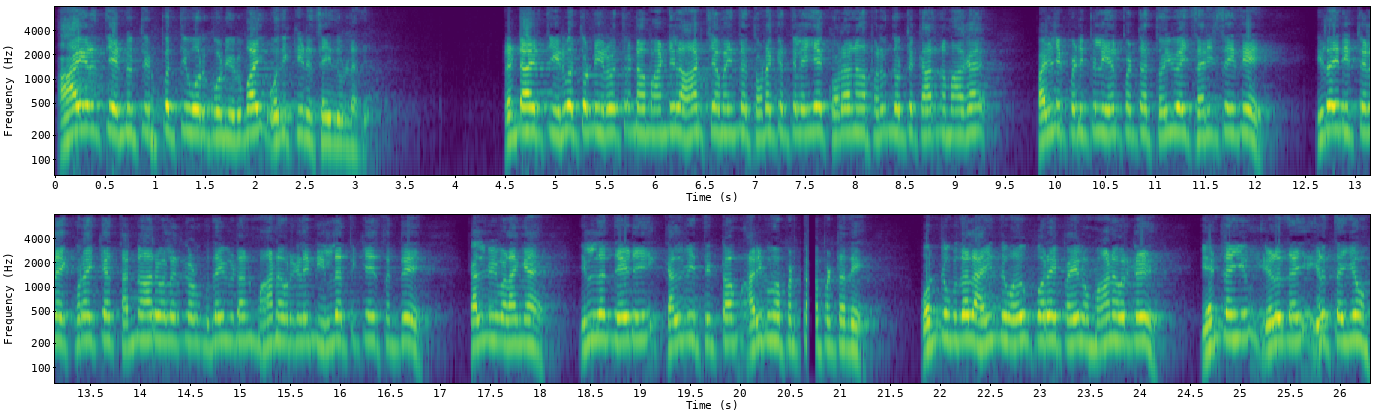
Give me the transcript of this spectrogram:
ஆயிரத்தி எண்ணூற்றி முப்பத்தி ஒரு கோடி ரூபாய் ஒதுக்கீடு செய்துள்ளது. ரெண்டாயிரத்தி இருபத்தொன்னு இருபத்தி ரெண்டாம் ஆண்டில் ஆட்சி அமைந்த தொடக்கத்திலேயே கொரோனா பெருந்தொற்று காரணமாக பள்ளி படிப்பில் ஏற்பட்ட தொய்வை சரி செய்து இடைநிற்றலை குறைக்க தன்னார்வலர்கள் உதவியுடன் மாணவர்களின் இல்லத்துக்கே சென்று கல்வி வழங்க இல்லந்தேடி கல்வி திட்டம் அறிமுகப்படுத்தப்பட்டது. ஒன்று முதல் ஐந்து வகுப்பு வரை பயிலும் மாணவர்கள் எண்ணையும் எழுத எழுத்தையும்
